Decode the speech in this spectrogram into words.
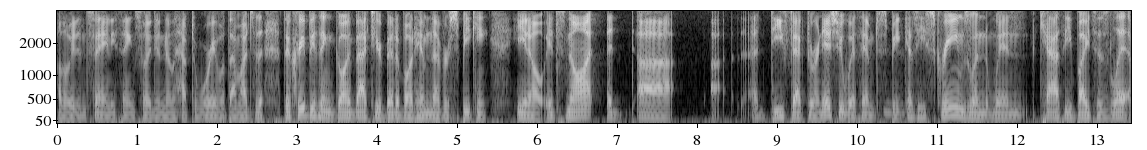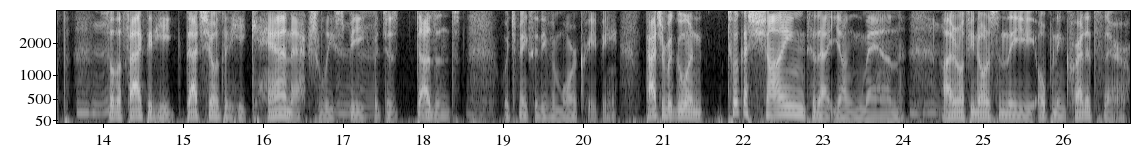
although he didn't say anything, so I didn't really have to worry about that much. The, the creepy thing, going back to your bit about him never speaking, you know, it's not a uh, a- a defect or an issue with him to speak because he screams when when Kathy bites his lip. So the fact that he that shows that he can actually speak, but just doesn't, which makes it even more creepy. Patrick McGoohan took a shine to that young man. Mm-hmm. I don't know if you noticed in the opening credits there.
